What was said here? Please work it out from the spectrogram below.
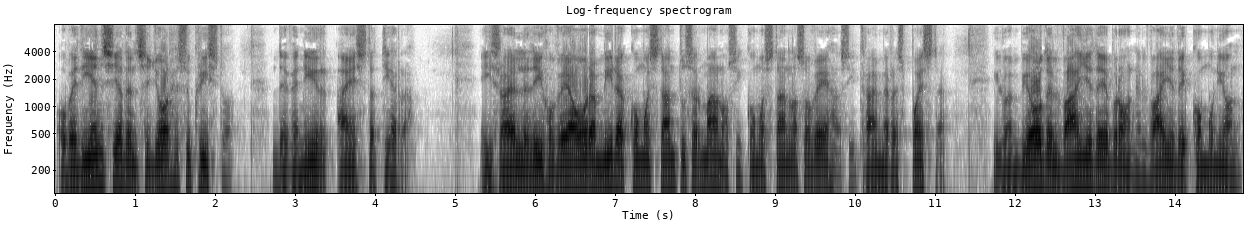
obediencia del Señor Jesucristo de venir a esta tierra. Israel le dijo, ve ahora, mira cómo están tus hermanos y cómo están las ovejas, y tráeme respuesta. Y lo envió del valle de Hebrón, el valle de comunión,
